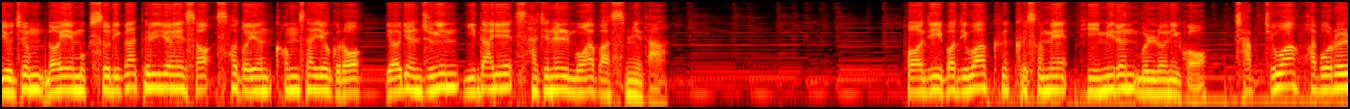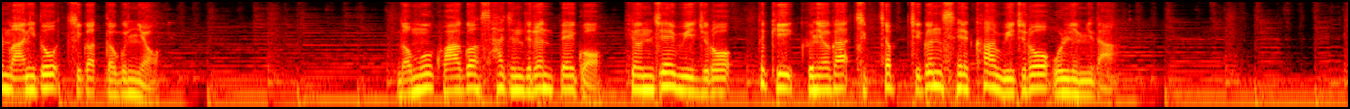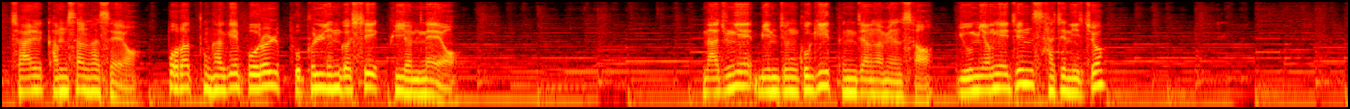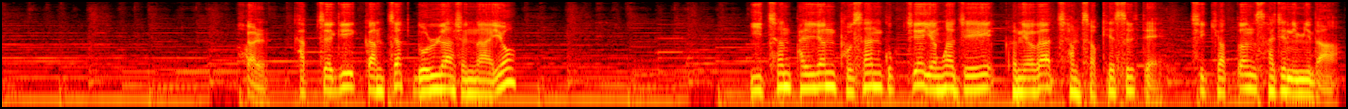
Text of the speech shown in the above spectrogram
요즘 너의 목소리가 들려 해서 서도연 검사 역으로 열연 중인 이다의 사진을 모아봤습니다. 버디버디와 크크섬의 비밀은 물론이고 잡지와 화보를 많이도 찍었더군요. 너무 과거 사진들은 빼고 현재 위주로 특히 그녀가 직접 찍은 셀카 위주로 올립니다. 잘 감상하세요. 뽀라통하게 볼을 부풀린 것이 귀엽네요. 나중에 민중국이 등장하면서 유명해진 사진이죠? 헐, 갑자기 깜짝 놀라셨나요? 2008년 부산국제영화제에 그녀가 참석했을 때 찍혔던 사진입니다.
